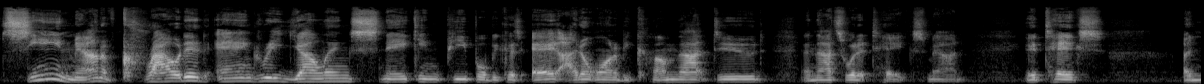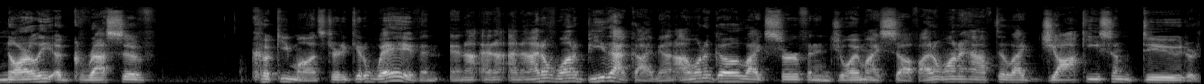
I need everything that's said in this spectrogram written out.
scene, man, of crowded, angry, yelling, snaking people because A, I don't want to become that dude, and that's what it takes, man. It takes a gnarly, aggressive cookie monster to get a wave and and I, and I, and I don't want to be that guy man I want to go like surf and enjoy myself I don't want to have to like jockey some dude or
